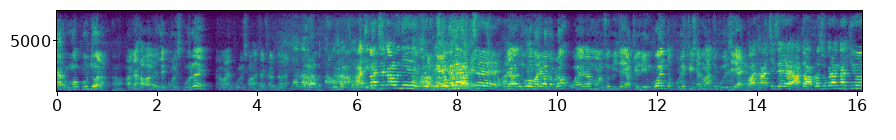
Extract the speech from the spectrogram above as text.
આ રૂમમાં. અને હવા વહેલી પોલીસ બોલે અને પોલીસમાં હાજર કરી દેરા જુઓ મારી વાત માણસો બીજે લિંક હોય ને તો પોલીસ સ્ટેશનમાં આચું બોલજી આયા. વાત સાચી છે. આ તો આપણા છોકરા અંગાત થયું.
